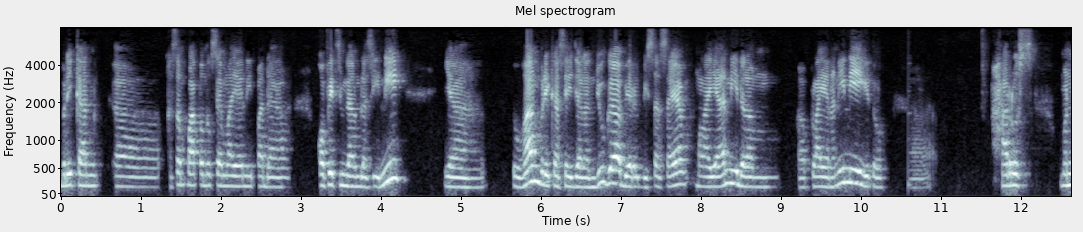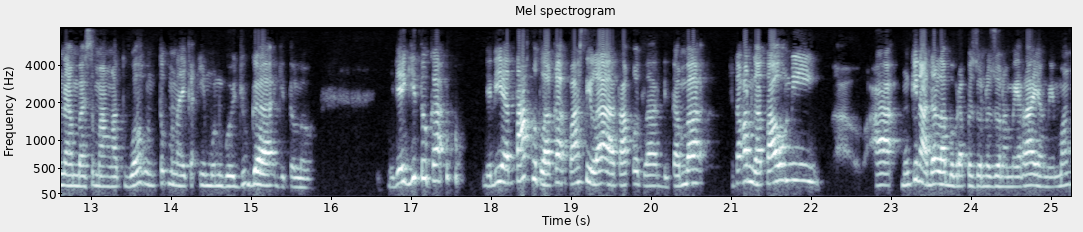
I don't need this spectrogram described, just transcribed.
berikan uh, kesempatan untuk saya melayani pada COVID-19 ini, ya Tuhan berikan saya jalan juga biar bisa saya melayani dalam uh, pelayanan ini gitu. Uh, harus menambah semangat gue untuk menaikkan imun gue juga gitu loh. Jadi ya gitu kak. Jadi ya takut lah kak, pastilah takut lah. Ditambah kita kan nggak tahu nih, uh, mungkin adalah beberapa zona-zona merah yang memang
